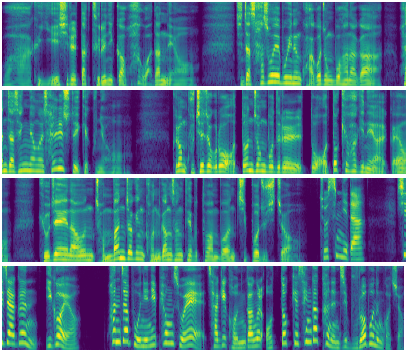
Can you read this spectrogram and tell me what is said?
와, 그 예시를 딱 들으니까 확 와닿네요. 진짜 사소해 보이는 과거 정보 하나가 환자 생명을 살릴 수도 있겠군요. 그럼 구체적으로 어떤 정보들을 또 어떻게 확인해야 할까요? 교재에 나온 전반적인 건강 상태부터 한번 짚어주시죠. 좋습니다. 시작은 이거예요. 환자 본인이 평소에 자기 건강을 어떻게 생각하는지 물어보는 거죠.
